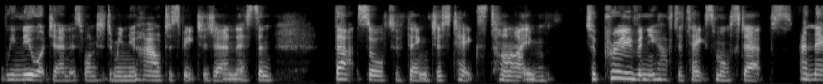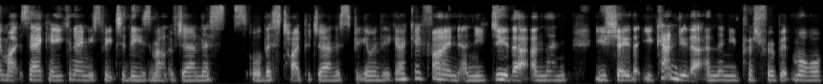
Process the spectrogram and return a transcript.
we knew what journalists wanted and we knew how to speak to journalists and that sort of thing just takes time to prove and you have to take small steps. And they might say okay you can only speak to these amount of journalists or this type of journalists to begin with. You go okay fine. And you do that and then you show that you can do that and then you push for a bit more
